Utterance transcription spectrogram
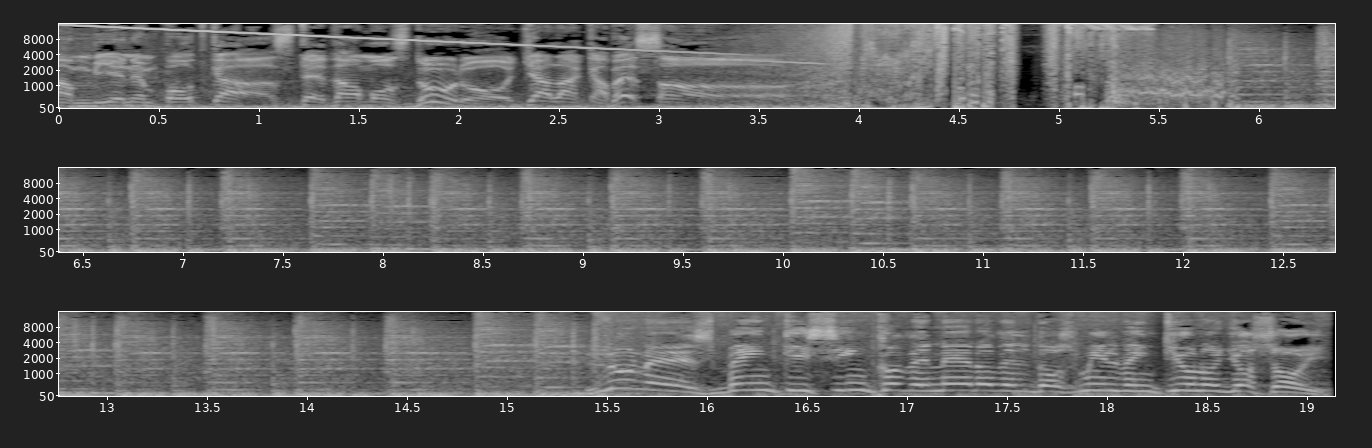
También en podcast te damos duro y a la cabeza. Lunes 25 de enero del 2021 yo soy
